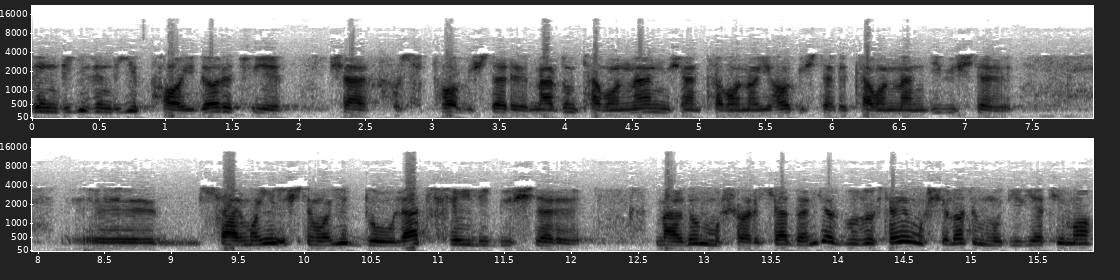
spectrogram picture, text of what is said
زندگی زندگی پایدار توی شهر ها بیشتره. مردم توانمند میشن توانایی ها بیشتره توانمندی بیشتره. سرمایه اجتماعی دولت خیلی بیشتره. مردم مشارکت دارن. از بزرگترین مشکلات مدیریتی ما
